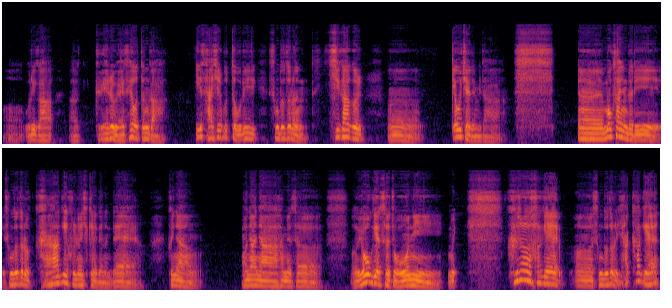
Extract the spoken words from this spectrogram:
어, 우리가 어, 교회를 왜 세웠던가 이 사실부터 우리 성도들은 시각을 어, 깨우쳐야 됩니다. 에, 목사님들이 성도들을 강하게 훈련시켜야 되는데 그냥 뭐냐냐 하면서 어, 욕에서 좋으니 뭐 그러하게 어, 성도들을 약하게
